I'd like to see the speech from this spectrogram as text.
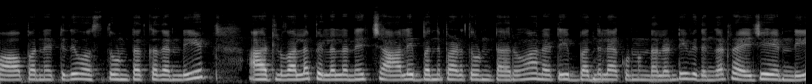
వాపు అనేటిది వస్తూ ఉంటుంది కదండి. వాటి వల్ల పిల్లలు అనేది చాలా ఇబ్బంది పడుతూ ఉంటారు. అలాంటి ఇబ్బంది లేకుండా ఉండాలంటే ఈ విధంగా ట్రై చేయండి.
